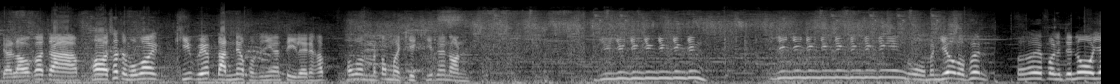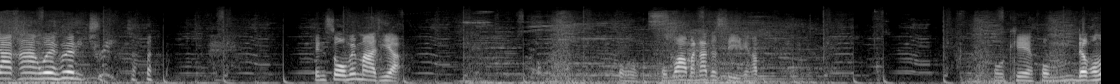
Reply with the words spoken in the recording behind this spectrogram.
เดี๋ยวเราก็จะพอถ้าสมมติว่าคลิปเว็บดันเนี่ยผมจะยิงแอนติเลยนะครับ เพราะว่ามันต้องมาเคลียร์คลิปแน่นอน ยิงยิงยิงยิงยิงยิงยิงยิงยิงยิงยิงยิงยิงยิงยิงยิงโอ้มันเยอะว่ะเพื่อนเฮ้ยฟอร์เรนติโน่ยากข้างเว้ยเพื่อนเอนโซไม่มาทีอะ โอ้ผมว่ามันน่าจะสี่นะครับ โอเค ผมเดี๋ยวผม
